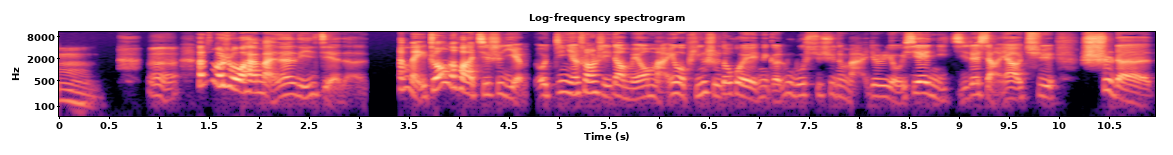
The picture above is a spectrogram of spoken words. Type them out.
嗯嗯，他这么说我还蛮能理解的。他美妆的话，其实也我今年双十一倒没有买，因为我平时都会那个陆陆续续的买。就是有一些你急着想要去试的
